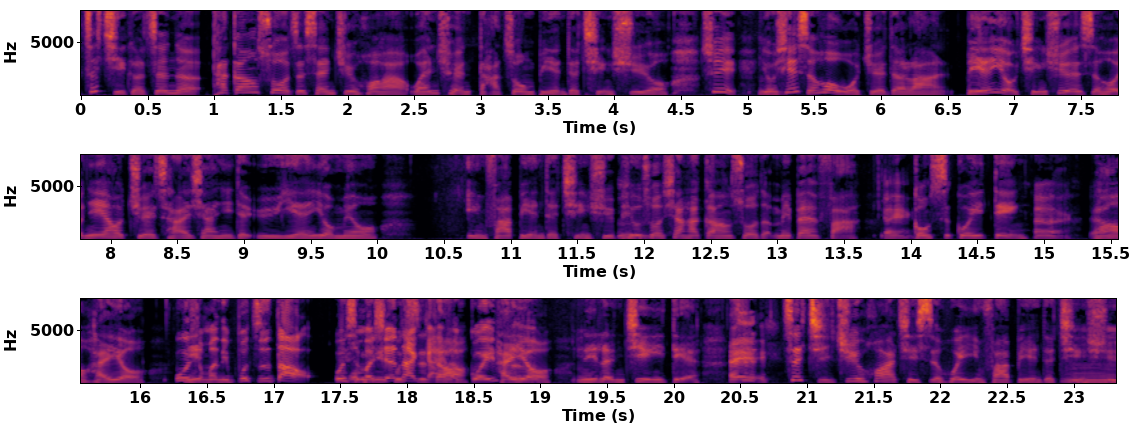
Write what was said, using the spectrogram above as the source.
这几个真的，他刚刚说的这三句话完全打中别人的情绪哦。所以有些时候我觉得啦，别人有情绪的时候，你也要觉察一下你的语言有没有。引发别人的情绪，譬如说像他刚刚说的，没办法，公司规定，嗯，然后还有为什么你不知道？为什么你不知道？还有你冷静一点，哎，这几句话其实会引发别人的情绪，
